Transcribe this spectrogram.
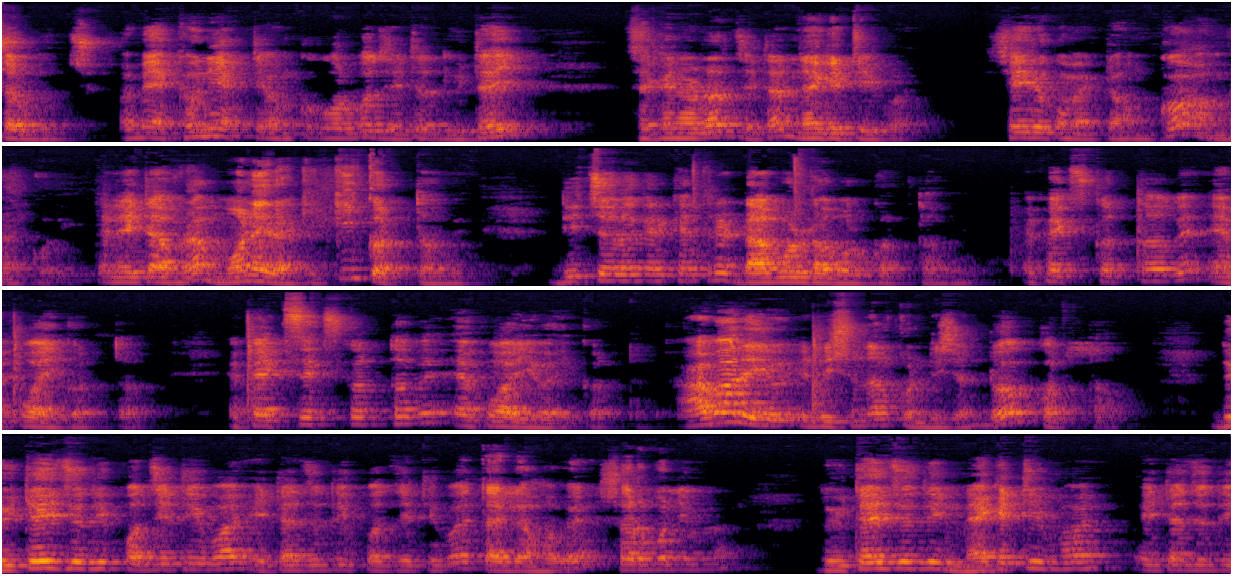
সর্বোচ্চ। আমি এখনই একটা অঙ্ক করব, যেটা দুইটাই সেকেন্ড অর্ডার যেটা নেগেটিভ হয়। সেই রকম একটা অঙ্ক আমরা করি। তাহলে এটা আমরা মনে রাখি, কি করতে হবে? দ্বিচলকের ক্ষেত্রে ডাবল ডাবল করতে হবে। এফ এক্স করতে হবে এফ ওয়াই করতে হবে। এফ এক্স এক্স করতে হবে এফ ওয়াই ওয়াই করতে হবে। আবার এই এডিশনাল কন্ডিশনটাও করতে হবে। দুইটাই যদি পজিটিভ হয়, এটা যদি পজিটিভ হয় তাহলে হবে সর্বনিম্ন। দুইটাই যদি নেগেটিভ হয়, এটা যদি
